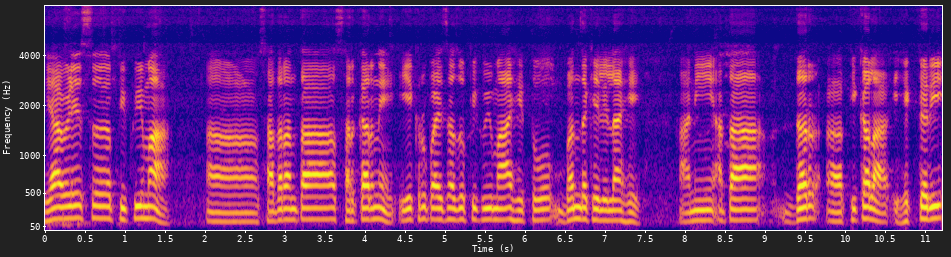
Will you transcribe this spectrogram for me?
यावेळेस पीक विमा साधारणतः सरकारने एक रुपयाचा जो पीक विमा आहे तो बंद केलेला आहे. आणि आता दर पिकाला हेक्टरी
